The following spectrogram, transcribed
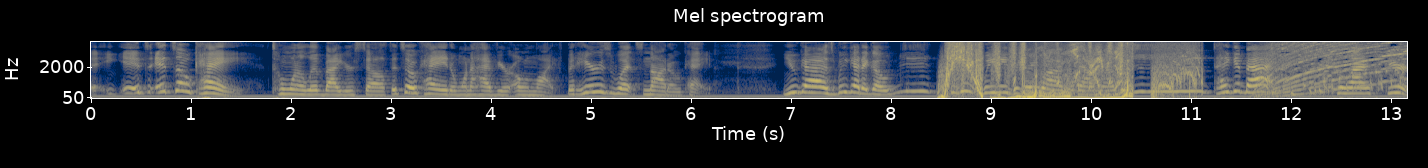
It's it's okay to want to live by yourself. It's okay to want to have your own life. But here's what's not okay. You guys, we gotta go. We need the rewind sound now. Take it back to last year,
